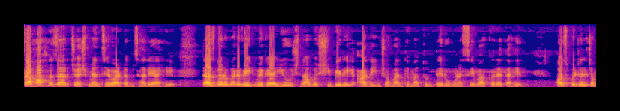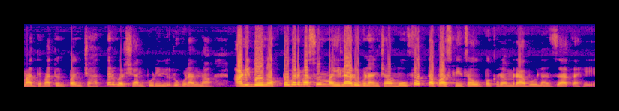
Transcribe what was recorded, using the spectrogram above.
सहा हजार चष्म्यांचे वाटप झाले आहे. त्याचबरोबर वेगवेगळ्या योजना व शिबिरे आदींच्या माध्यमातून ते रुग्णसेवा करत आहेत. हॉस्पिटलच्या माध्यमातून पंचाहत्तर वर्षांपुढील रुग्णांना आणि दोन ऑक्टोबरपासून महिला रुग्णांच्या मोफत तपासणीचा उपक्रम राबवला जात आहे.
